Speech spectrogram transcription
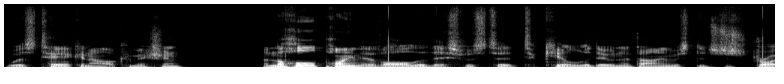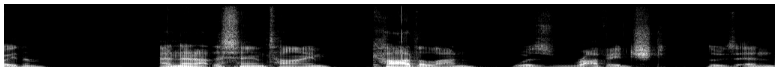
was taken out of commission, and the whole point of all of this was to to kill the Dunedain, was to destroy them. And then at the same time, Cardolan was ravaged, and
